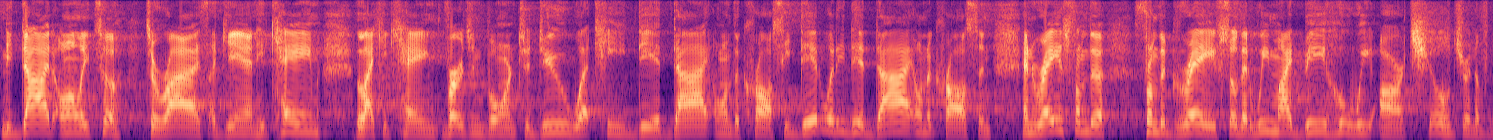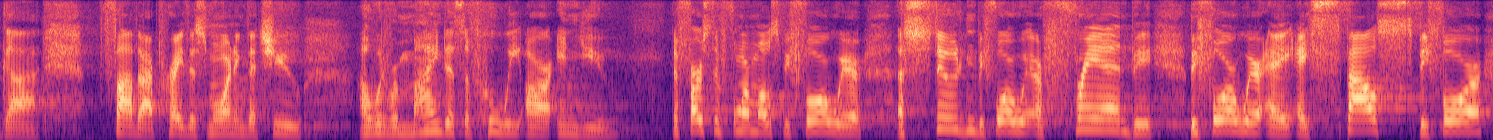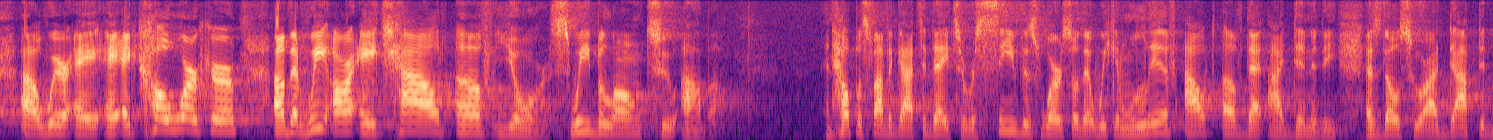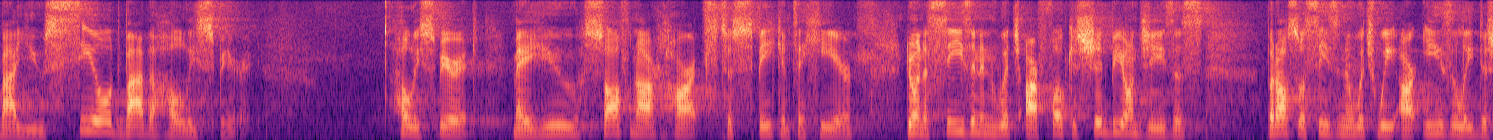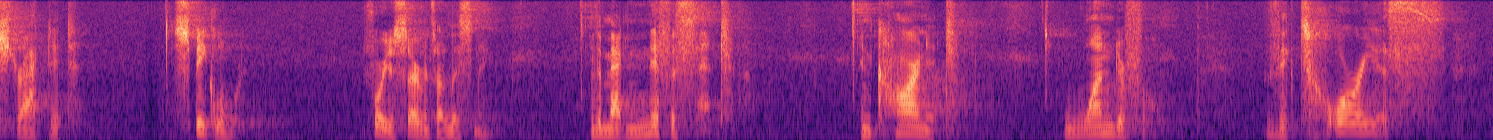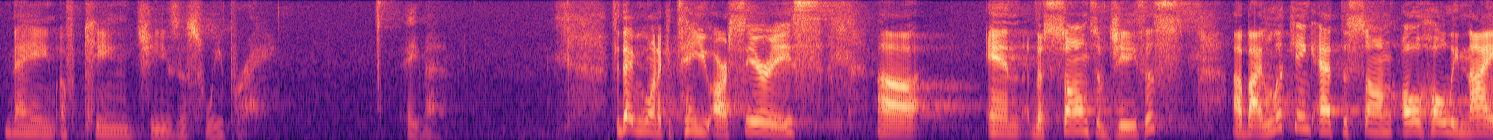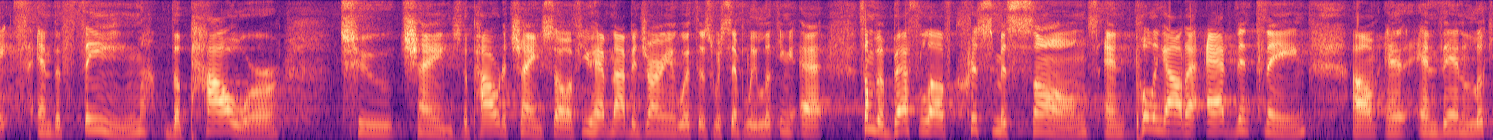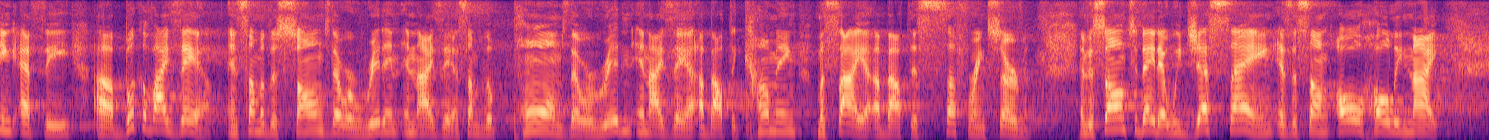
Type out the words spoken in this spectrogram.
and he died only to, to rise again. He came like he came, virgin born, to do what he did, die on the cross. He did what he did, die on the cross, and, and raised from the, from the grave so that we might be who we are, children of God. Father, I pray this morning that you uh, would remind us of who we are in you that first and foremost, before we're a student, before we're a friend, be, before we're a, a spouse, before uh, we're a, a, a co worker, uh, that we are a child of yours. We belong to Abba. And help us, Father God, today to receive this word so that we can live out of that identity as those who are adopted by you, sealed by the Holy Spirit. Holy Spirit, May you soften our hearts to speak and to hear during a season in which our focus should be on Jesus, but also a season in which we are easily distracted. Speak, Lord, for your servants are listening. The magnificent, incarnate, wonderful, victorious name of King Jesus, we pray. Amen. Today, we want to continue our series uh, in the songs of Jesus uh, by looking at the song, O Holy Night, and the theme, the power to change, the power to change. So, if you have not been journeying with us, we're simply looking at some of the best loved Christmas songs and pulling out an Advent theme, um, and, and, then looking at the uh, book of Isaiah and some of the songs that were written in Isaiah, some of the poems that were written in Isaiah about the coming Messiah, about this suffering servant. And the song today that we just sang is the song, Oh Holy Night.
